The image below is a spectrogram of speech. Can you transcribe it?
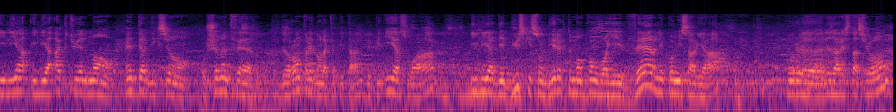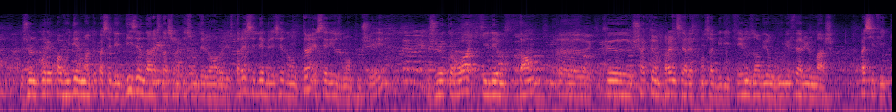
Il y, a, il y a actuellement interdiction au chemin de fer de rentrer dans la capitale depuis hier soir. Il y a des bus qui sont directement convoyés vers les commissariats pour euh, les arrestations. Je ne pourrais pas vous dire, mais en tout cas, c'est des dizaines d'arrestations qui sont déjà enregistrées. C'est des blessés dont un est sérieusement touché. Je crois qu'il est temps euh, que chacun prenne ses responsabilités. Nous avions voulu faire une marche pacifique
